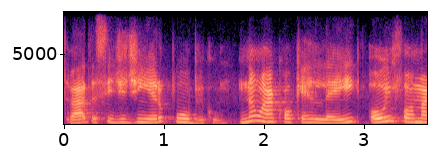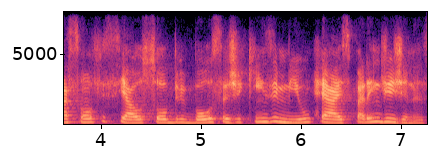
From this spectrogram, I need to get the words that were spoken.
trata-se de dinheiro público. Não há qualquer lei ou informação oficial sobre bolsas de 15 mil reais para indígenas.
